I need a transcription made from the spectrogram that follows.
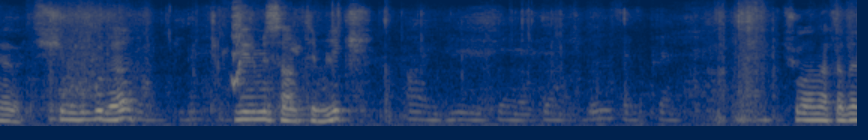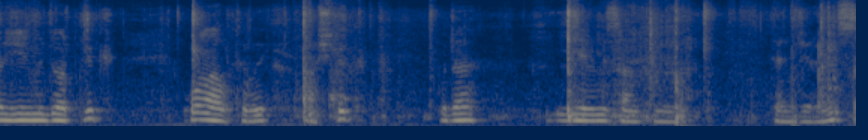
Evet. Şimdi bu da 20 santimlik. Şu ana kadar 24'lük 16'lık açtık. Bu da 20 santimlik tenceremiz.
